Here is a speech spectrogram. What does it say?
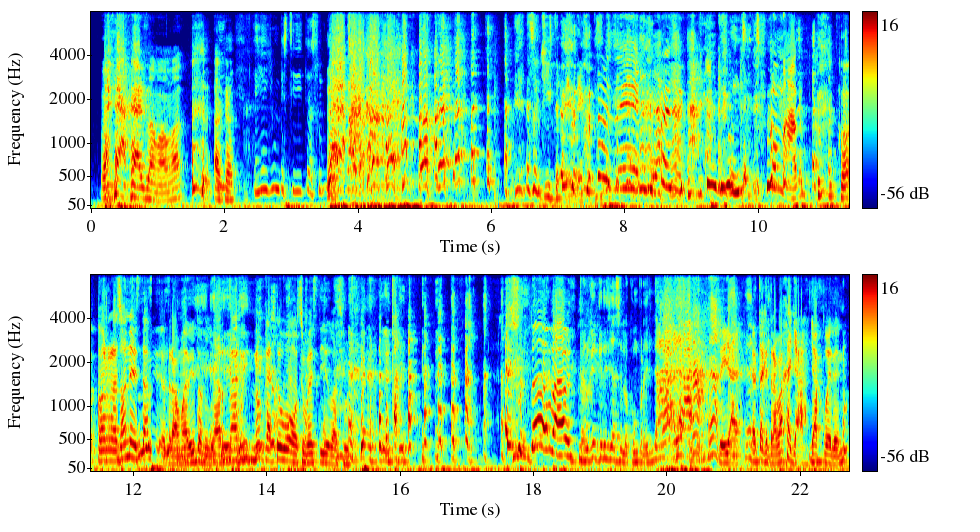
Esa mamá. Acá. Ahí hay un vestidito azul. es un chiste, pendejo. No mames. Con, con razón está medio traumadito mi carnal. Nunca tuvo su vestido azul. No mames. ¿Pero qué crees? Ya se lo compra él. Sí, ya. Ahorita que trabaja ya, ya puede, ¿no?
